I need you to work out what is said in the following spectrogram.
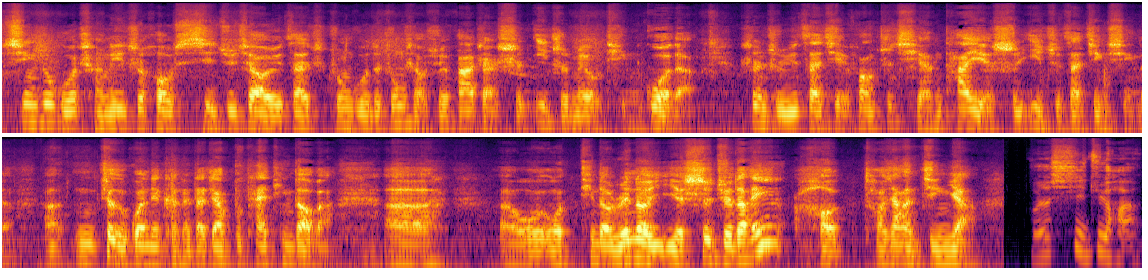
新中国成立之后，戏剧教育在中国的中小学发展是一直没有停过的，甚至于在解放之前，它也是一直在进行的。啊，嗯，这个观点可能大家不太听到吧？呃，呃，我我听到 Reno 也是觉得，哎，好，好像很惊讶。我说戏剧好像。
